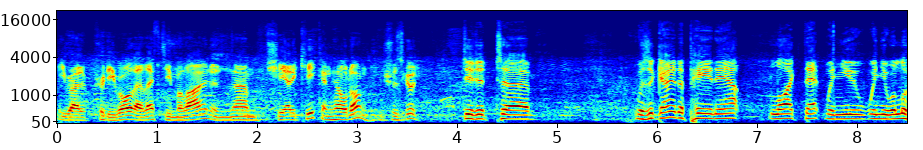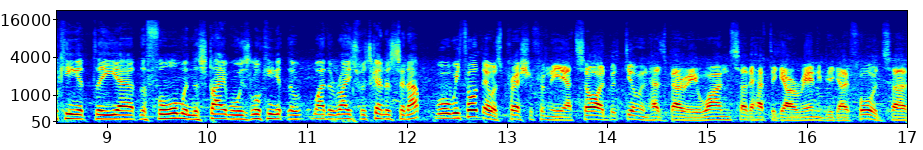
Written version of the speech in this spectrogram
He rode it pretty well. They left him alone, and um, she had a kick and held on, which was good. Did it? Uh, was it going to pan out like that when you when you were looking at the uh, the form when the stable was looking at the way the race was going to set up? Well, we thought there was pressure from the outside, but Dylan has barrier one, so they have to go around him to go forward. So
